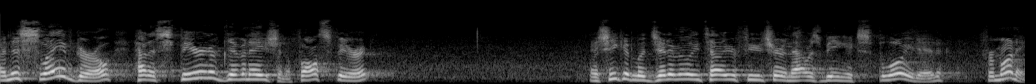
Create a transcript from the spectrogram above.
And this slave girl had a spirit of divination, a false spirit, and she could legitimately tell your future and that was being exploited for money.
